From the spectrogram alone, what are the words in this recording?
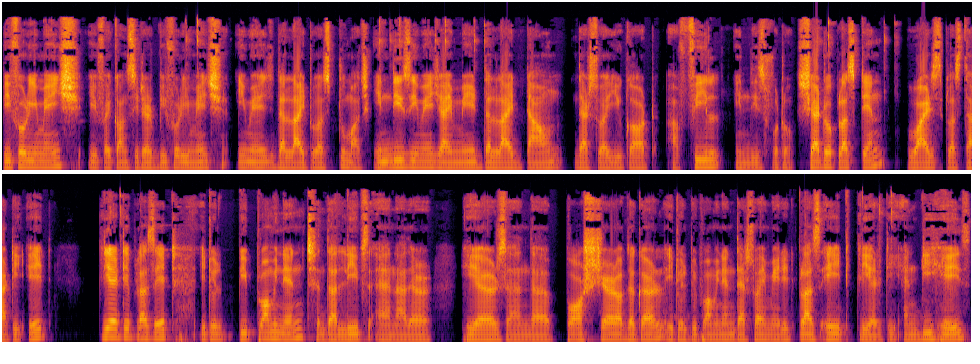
before image if i consider before image image the light was too much. In this image i made the light down. That's why you got a feel in this photo. Shadow plus 10 whites plus 38 clarity plus 8 it will be prominent the leaves and other hairs and the posture of the girl it will be prominent. That's why i made it plus 8 clarity. And dehaze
